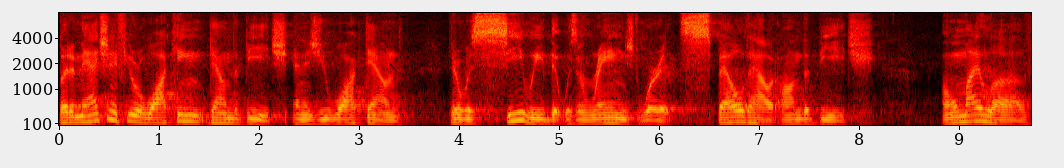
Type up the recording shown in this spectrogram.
But imagine if you were walking down the beach and as you walk down, there was seaweed that was arranged where it spelled out on the beach, Oh, my love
